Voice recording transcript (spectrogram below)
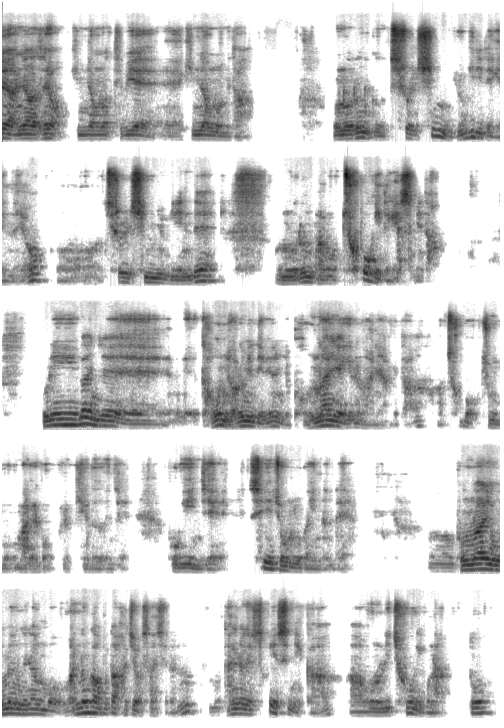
네, 안녕하세요. 김영로 TV의 김영로입니다. 오늘은 그 7월 16일이 되겠네요. 어, 7월 16일인데 오늘은 바로 초복이 되겠습니다. 우리가 이제 더운 여름이 되면 이제 복날 얘기를 많이 합니다. 어, 초복, 중복, 말복 이렇게 그 이제 복이 이제 세 종류가 있는데 어, 복날이 오면 그냥 뭐 왔는가 보다 하죠 사실은 뭐 달력에 써 있으니까 아 오늘이 초복이구나 또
